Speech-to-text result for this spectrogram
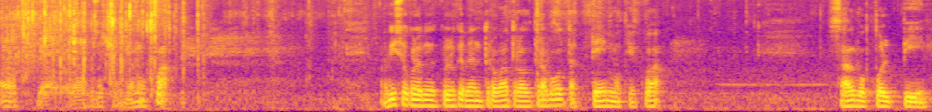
ok allora cosa ci abbiamo qua? Ma visto quello che, quello che abbiamo trovato l'altra volta temo che qua salvo colpi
